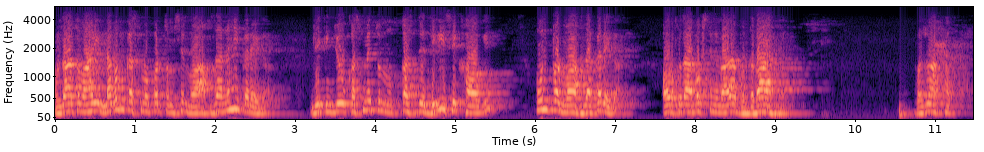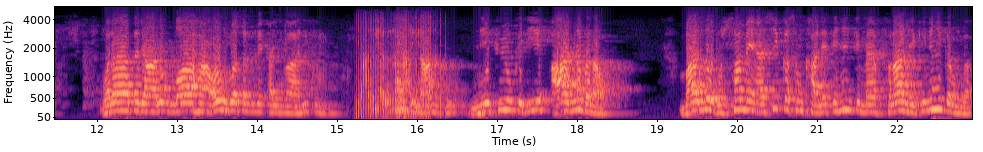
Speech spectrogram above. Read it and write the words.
خدا تمہاری لغم قسموں پر تم سے مواخذہ نہیں کرے گا، لیکن جو قسمیں تم قصد دلی سے کھاؤ گے، ان پر مواخذہ کرے گا۔ اور خدا بخشنے والا بردبار ہے۔ وضاحت۔ ولا تجعلوا الله عرضة لأيمانكم یعنی اللہ کے نام کو نیکیوں کے لیے آڑ نہ بناؤ۔ بعض لوگ غصہ میں ایسی قسم کھا لیتے ہیں کہ میں فلاں نیکی نہیں کروں گا۔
